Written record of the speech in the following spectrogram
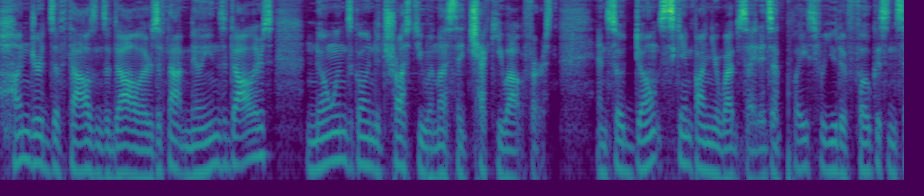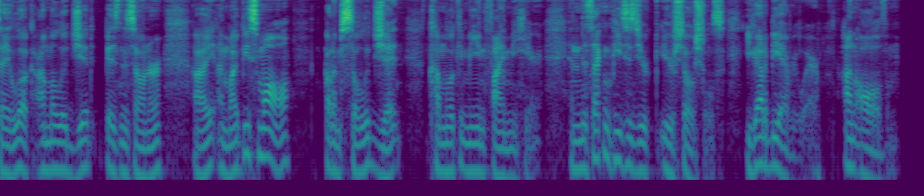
hundreds of thousands of dollars if not millions of dollars. No one's going to trust you unless they check you out first. And so don't skimp on your website. It's a place for you to focus and say look i'm a legit business owner. I, I might be small but I'm still legit. Come look at me and find me here. And the second piece is your your socials. You got to be everywhere on all of them.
